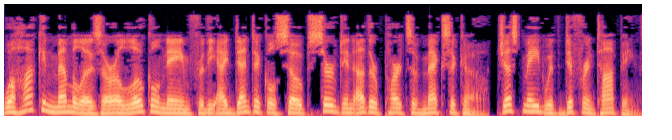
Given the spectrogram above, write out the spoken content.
Oaxacan memelas are a local name for the identical sopes served in other parts of Mexico, just made with different toppings.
